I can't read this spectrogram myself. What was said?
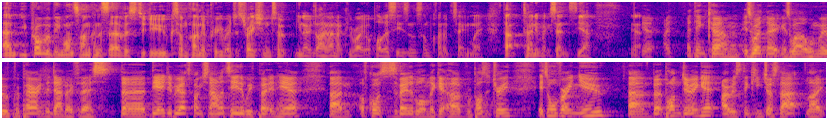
Um, you probably want some kind of service to do some kind of pre-registration to, you know, dynamically write your policies in some kind of same way. That totally makes sense. Yeah. Yeah. Yeah, I, I think um, it's worth noting as well, when we were preparing the demo for this, the, the AWS functionality that we've put in here, um, of course, it's available on the GitHub repository. It's all very new, um, but upon doing it, I was thinking just that, like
